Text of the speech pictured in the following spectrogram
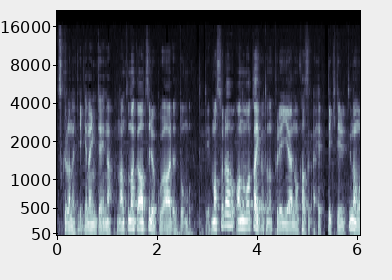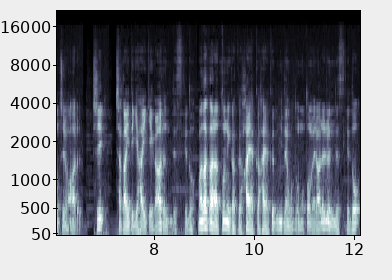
作らなきゃいけないみたいななんとなく圧力はあると思っててまあそれはあの若い方のプレイヤーの数が減ってきてるっていうのはもちろんあるし社会的背景があるんですけどまあだからとにかく早く早くみたいなことを求められるんですけど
